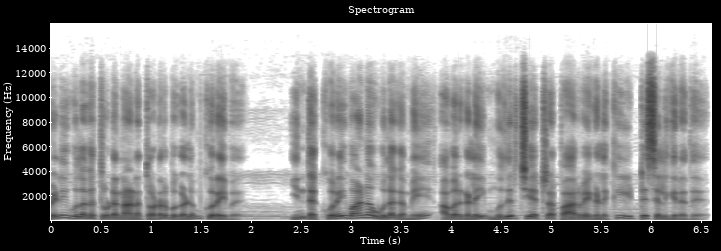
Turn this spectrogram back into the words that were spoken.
வெளி உலகத்துடனான தொடர்புகளும் குறைவு. இந்த குறைவான உலகமே அவர்களை முதிர்ச்சியற்ற பார்வைகளுக்கு இட்டு செல்கிறது.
